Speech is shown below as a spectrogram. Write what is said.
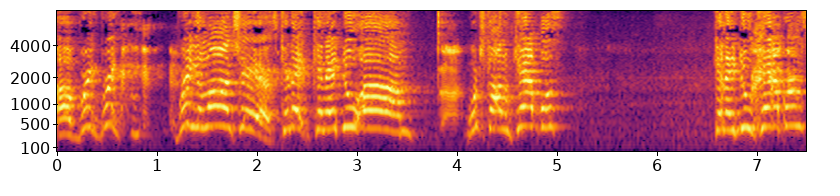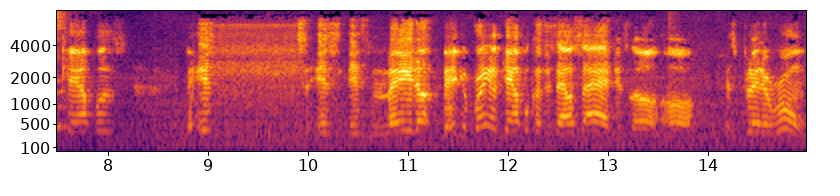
Uh, bring bring bring your lawn chairs. Can they can they do um what you call them campers? Can they do They campers? do Campers. It's it's it's made up. They can bring a camper because it's outside. It's uh uh there's plenty of room.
